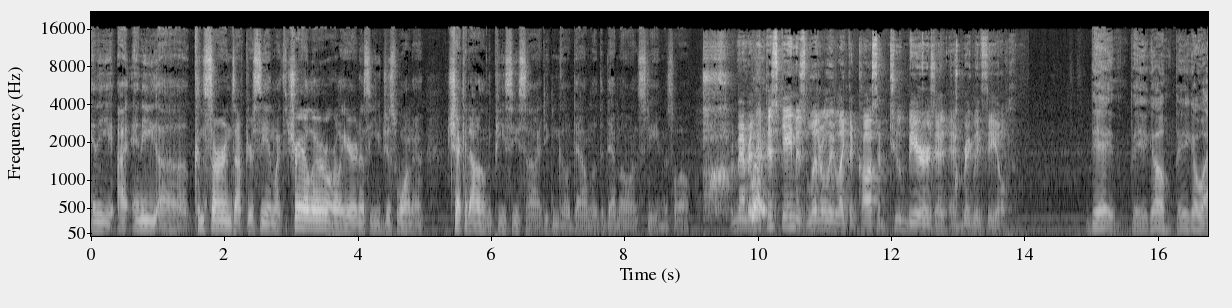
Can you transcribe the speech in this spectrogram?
any uh, any uh concerns after seeing like the trailer or like hearing us and you just want to check it out on the pc side you can go download the demo on steam as well Remember Right. that this game is literally like the cost of two beers at, at Wrigley Field. There, there you go, there you go. I,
